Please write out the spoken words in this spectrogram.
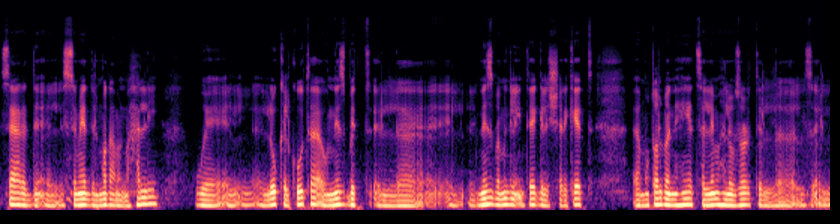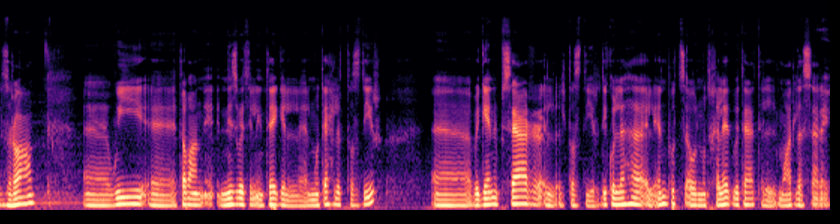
سعر السماد المدعم المحلي وال local quota أو نسبة ال- ال- النسبة من الشركات آه، مطالبة إن هي تسلمها لوزارة ال- الز- الزراعة. آه، وطبعا نسبة الإنتاج ال- المتاح للتصدير آه، بجانب سعر ال- التصدير. دي كلها ال inputs أو المدخلات بتاعة المعادلة السعرية.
